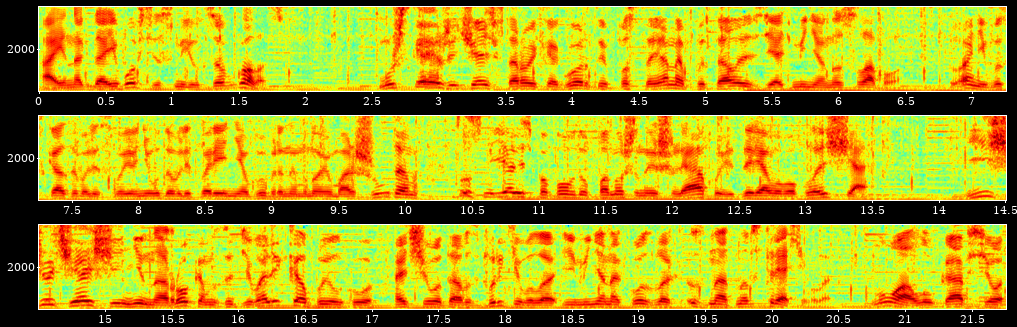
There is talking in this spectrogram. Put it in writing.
а иногда и вовсе смеются в голос. Мужская же часть второй когорты постоянно пыталась взять меня на слабо. То они высказывали свое неудовлетворение выбранным мною маршрутом, то смеялись по поводу поношенной шляпы и дырявого плаща. Еще чаще ненароком задевали кобылку, отчего та взбрыкивала и меня на козлах знатно встряхивала. Ну а Лука все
